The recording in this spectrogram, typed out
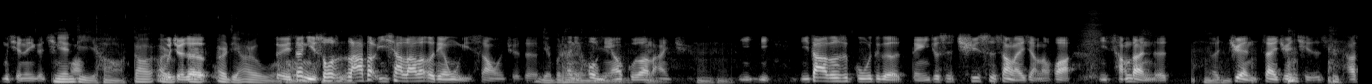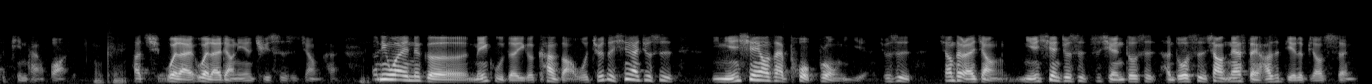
目前的一个情况，年底哈到2，我觉得二点二五。对，但你说拉到一下拉到二点五以上，我觉得也不太。那你后年要估到哪里去？嗯嗯。你你你大家都是估这个，等于就是趋势上来讲的话，你长短的呃券债券其实是它是平坦化的。OK，它未来未来两年的趋势是这样看。那另外那个美股的一个看法，我觉得现在就是。你年限要再破不容易，就是相对来讲，年限就是之前都是很多是像 Nasdaq 它是跌的比较深，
